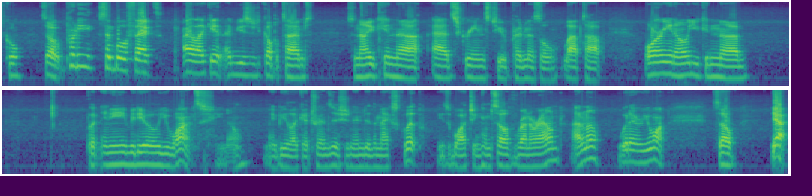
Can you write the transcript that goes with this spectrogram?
cool. So pretty simple effect. I like it. I've used it a couple times. So now you can uh, add screens to your Pred Missile laptop, or you know you can uh, put any video you want. You know, maybe like a transition into the next clip. He's watching himself run around. I don't know, whatever you want. So yeah,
